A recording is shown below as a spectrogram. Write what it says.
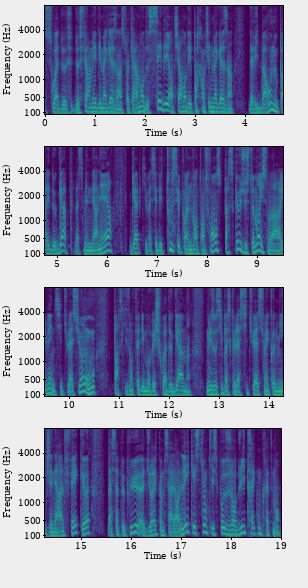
soit de, de, fermer des magasins, soit carrément de céder entièrement des parcs entiers de magasins. David Barou nous parlait de Gap la semaine dernière. Gap qui va céder tous ses points de vente en France parce que justement ils sont arrivés à une situation où, parce qu'ils ont fait des mauvais choix de gamme mais aussi parce que la situation économique générale fait que bah, ça peut plus euh, durer comme ça. Alors les questions qui se posent aujourd'hui très concrètement.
